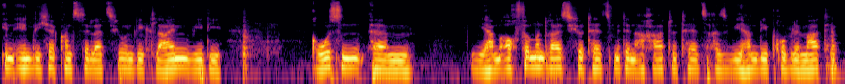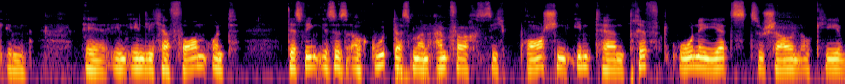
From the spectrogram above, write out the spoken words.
in ähnlicher Konstellation, die kleinen wie die großen. Ähm, wir haben auch 35 Hotels mit den Achat-Hotels, also wir haben die Problematik in, äh, in ähnlicher Form und deswegen ist es auch gut, dass man einfach sich branchenintern trifft, ohne jetzt zu schauen, okay,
